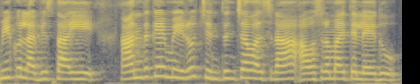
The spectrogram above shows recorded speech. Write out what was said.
మీకు లభిస్తాయి. అందుకే మీరు చింతించవలసిన అవసరమైతే లేదు.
